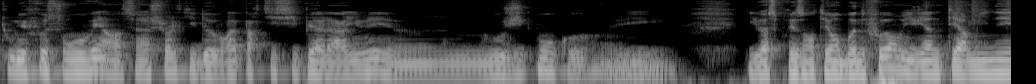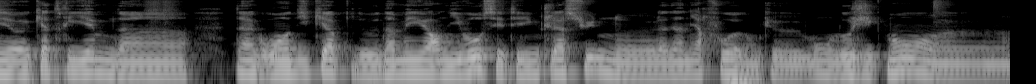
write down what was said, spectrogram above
tous les feux sont ouverts. Hein. C'est un cheval qui devrait participer à l'arrivée, logiquement. quoi. Il, va se présenter en bonne forme. Il vient de terminer quatrième d'un d'un gros handicap d'un meilleur niveau, c'était une classe 1 euh, la dernière fois. Donc euh, bon, logiquement, euh,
